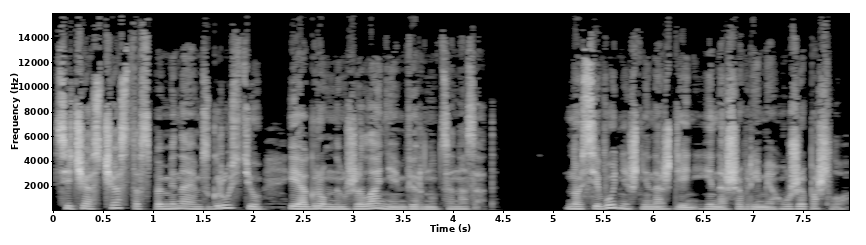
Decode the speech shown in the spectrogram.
Сейчас часто вспоминаем с грустью и огромным желанием вернуться назад. Но сегодняшний наш день и наше время уже пошло.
